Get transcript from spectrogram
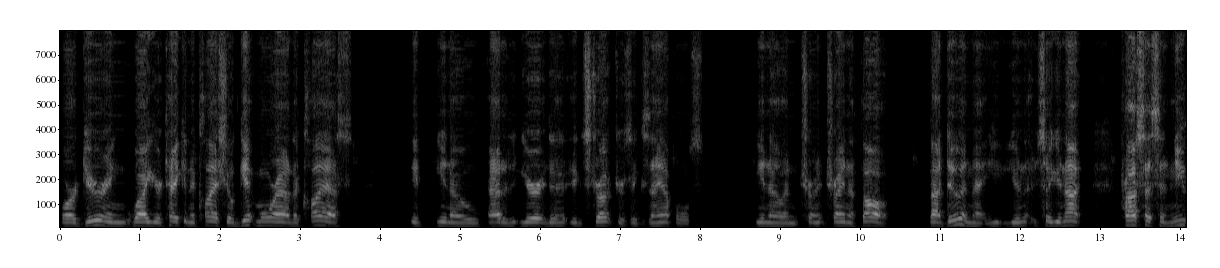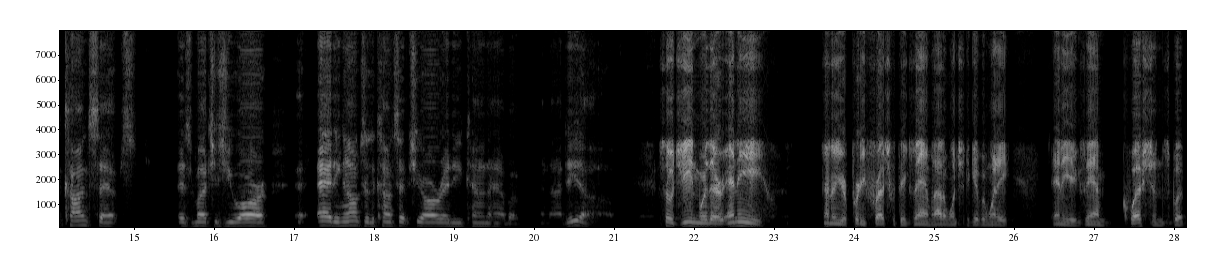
or during while you're taking the class, you'll get more out of the class if, you know, out of your the instructor's examples, you know, and tra- train of thought by doing that. You, you so you're not processing new concepts as much as you are uh, adding on to the concepts you already kind of have a, an idea of. So, Gene, were there any? I know you're pretty fresh with the exam, and I don't want you to give away any exam questions, but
